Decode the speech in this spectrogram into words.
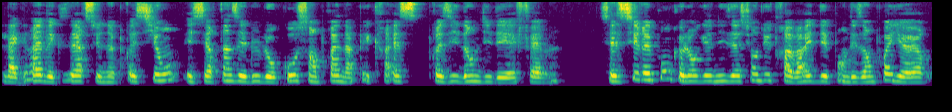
La grève exerce une pression et certains élus locaux s'en prennent à Pécresse, présidente d'IDFM. Celle-ci répond que l'organisation du travail dépend des employeurs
